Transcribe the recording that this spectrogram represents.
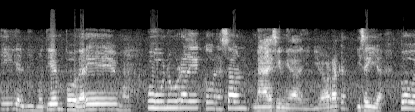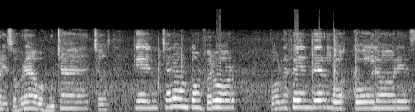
y al mismo tiempo daremos un hurra de corazón. Nada de decir ni nada ni viva Barracas. Y seguía, por esos bravos muchachos que lucharon con fervor por defender los colores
